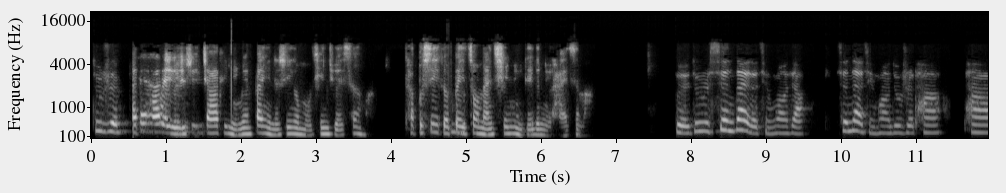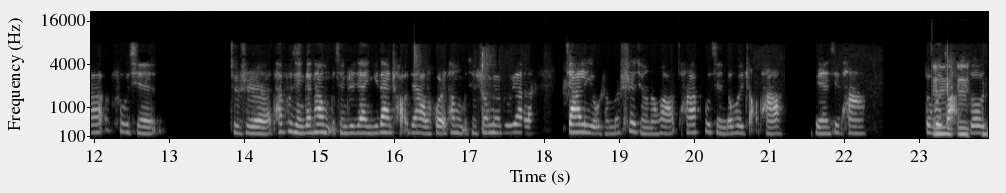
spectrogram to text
就是他在他的原生家庭里面扮演的是一个母亲角色嘛？她不是一个被重男轻女的一个女孩子吗？对，就是现在的情况下，现在情况就是他他父亲，就是他父亲跟他母亲之间一旦吵架了，或者他母亲生病住院了，家里有什么事情的话，他父亲都会找他联系他，都会把所有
